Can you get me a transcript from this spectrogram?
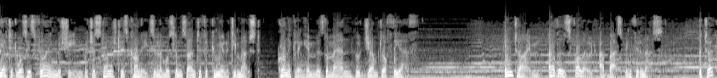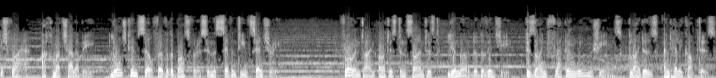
Yet it was his flying machine which astonished his colleagues in the Muslim scientific community most, chronicling him as the man who jumped off the earth. In time, others followed Abbas bin Firnas. The Turkish flyer, Ahmad Chalabi, launched himself over the Bosphorus in the 17th century. Florentine artist and scientist Leonardo da Vinci designed flapping wing machines, gliders and helicopters.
